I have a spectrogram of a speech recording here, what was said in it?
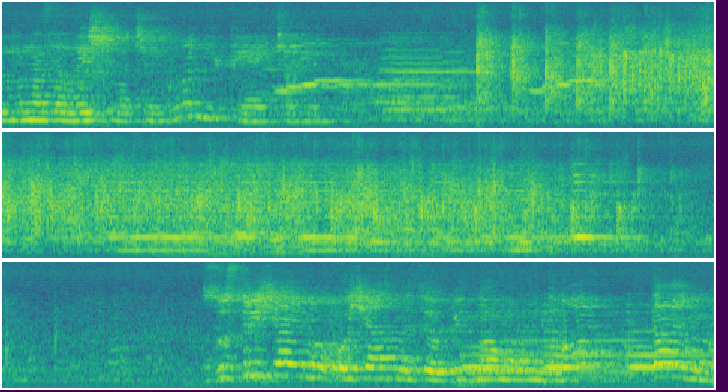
срібляст, вона залишила червоні кетяги. Зустрічаємо учасницю під номером 2 Таню.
